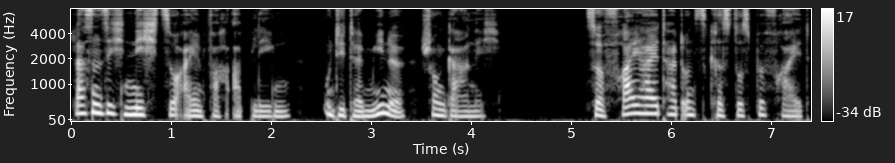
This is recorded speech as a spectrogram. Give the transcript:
lassen sich nicht so einfach ablegen, und die Termine schon gar nicht. Zur Freiheit hat uns Christus befreit.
